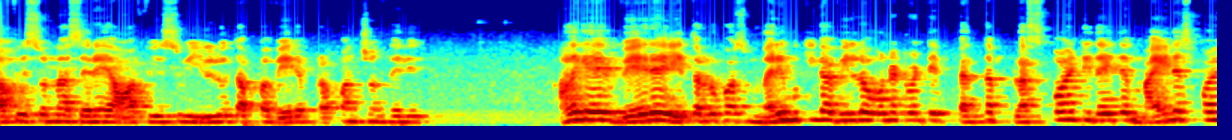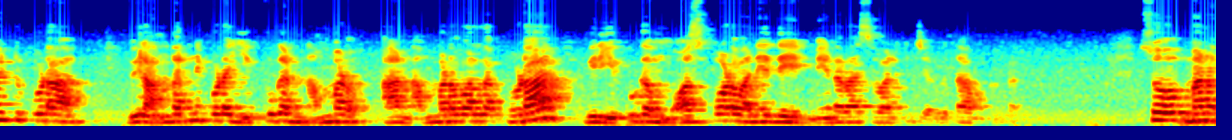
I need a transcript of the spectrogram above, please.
ఆఫీస్ ఉన్నా సరే ఆఫీసు ఇల్లు తప్ప వేరే ప్రపంచం తెలియదు అలాగే వేరే ఇతరుల కోసం మరీ ముఖ్యంగా వీళ్ళలో ఉన్నటువంటి పెద్ద ప్లస్ పాయింట్ ఇదైతే మైనస్ పాయింట్ కూడా వీళ్ళందరినీ కూడా ఎక్కువగా నమ్మడం. ఆ నమ్మడం వల్ల కూడా వీరు ఎక్కువగా మోసపోవడం అనేది మీనరాశి వాళ్ళకి జరుగుతూ ఉంటుంటారు సో మనం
